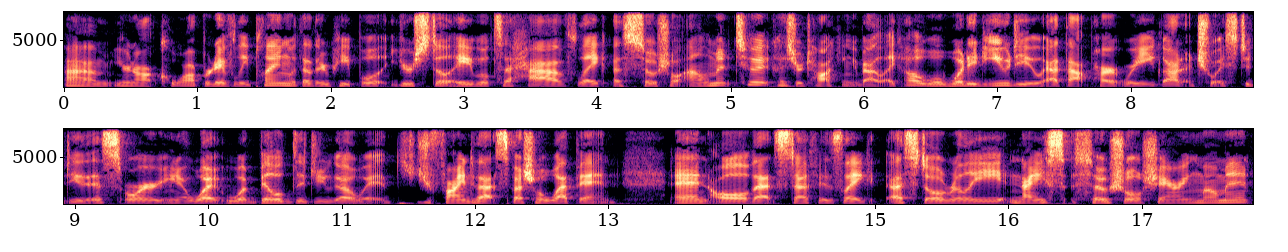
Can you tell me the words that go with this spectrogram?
um, you're not cooperatively playing with other people you're still able to have like a social element to it because you're talking about like oh well what did you do at that part where you got a choice to do this? Or you know what what build did you go with? Did you find that special weapon? And all of that stuff is like a still really nice social sharing moment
